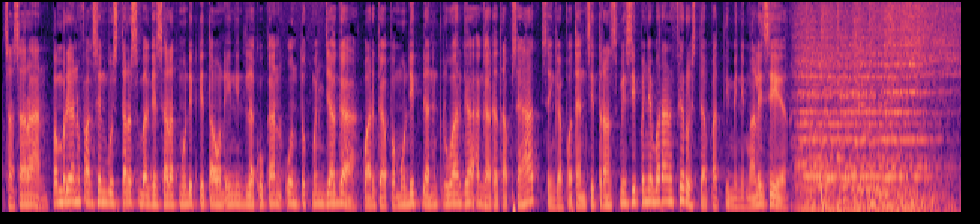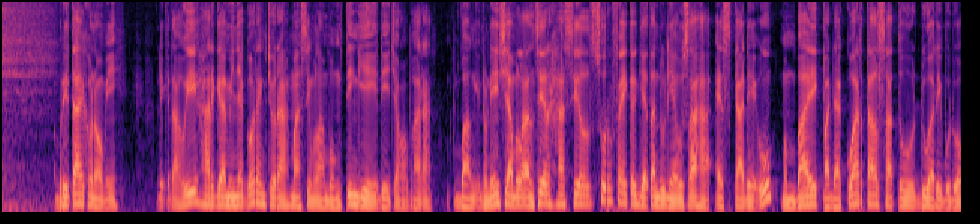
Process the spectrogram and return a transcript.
sasaran. Pemberian vaksin booster sebagai syarat mudik di tahun ini dilakukan untuk menjaga warga pemudik dan keluarga agar tetap sehat sehingga potensi transmisi transmisi penyebaran virus dapat diminimalisir. Berita ekonomi. Diketahui harga minyak goreng curah masih melambung tinggi di Jawa Barat. Bank Indonesia melansir hasil survei kegiatan dunia usaha SKDU membaik pada kuartal 1 2022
